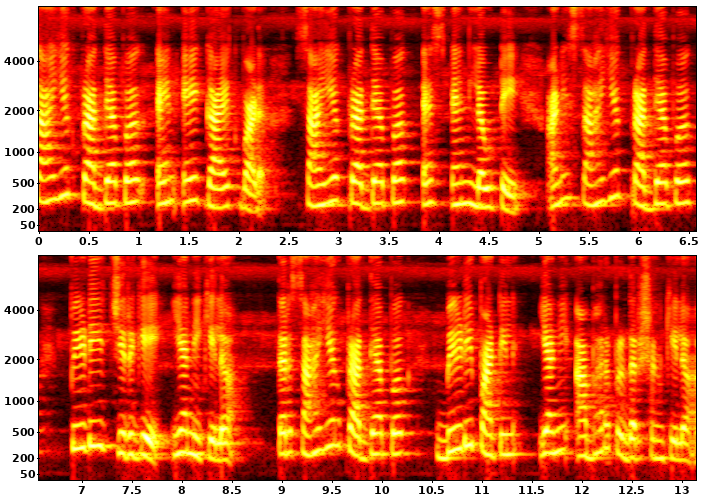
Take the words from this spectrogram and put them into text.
सहाय्यक प्राध्यापक एन ए गायकवाड सहाय्यक प्राध्यापक एस एन लवटे आणि सहाय्यक प्राध्यापक पी डी जिरगे यांनी केलं. तर सहाय्यक प्राध्यापक बी डी पाटील यांनी आभार प्रदर्शन केलं.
